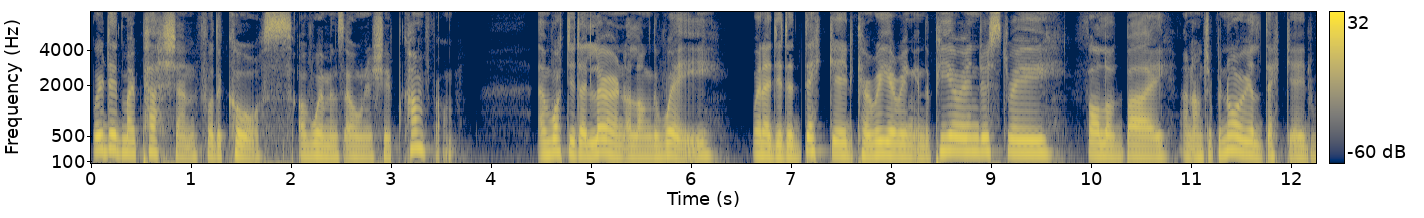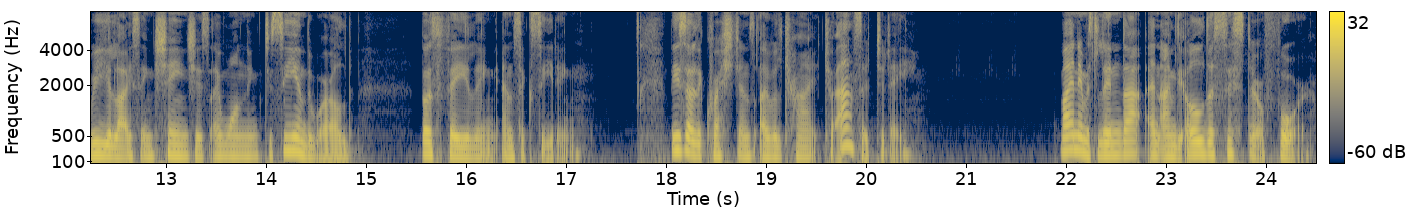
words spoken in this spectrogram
where did my passion for the cause of women's ownership come from? And what did I learn along the way when I did a decade careering in the PR industry, followed by an entrepreneurial decade realizing changes I wanted to see in the world, both failing and succeeding? These are the questions I will try to answer today. My name is Linda, and I'm the oldest sister of four.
